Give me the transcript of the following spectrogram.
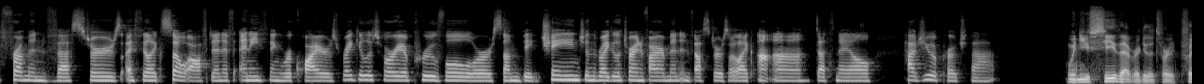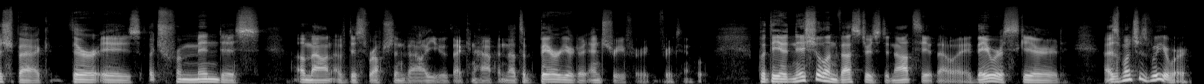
from investors? I feel like so often, if anything requires regulatory approval or some big change in the regulatory environment, investors are like, uh uh-uh, uh, death nail. How'd you approach that? When you see that regulatory pushback, there is a tremendous amount of disruption value that can happen. That's a barrier to entry, for, for example. But the initial investors did not see it that way. They were scared as much as we were.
